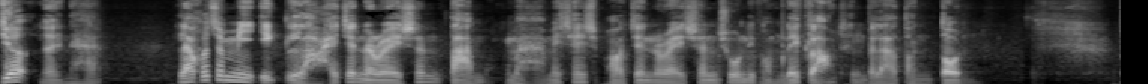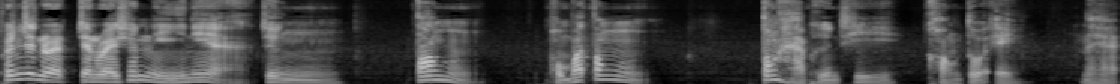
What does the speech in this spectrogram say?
เยอะเลยนะฮะ แล้วก็จะมีอีกหลาย generation ตามออกมา ไม่ใช่เฉพาะ generation ช่วงที่ผมได้กล่าวถึงไปแล้วตอนต้น เพราะ generation นี้เนี่ยจึงต้องผมว่าต้องต้องหาพื้นที่ของตัวเองนะฮะ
